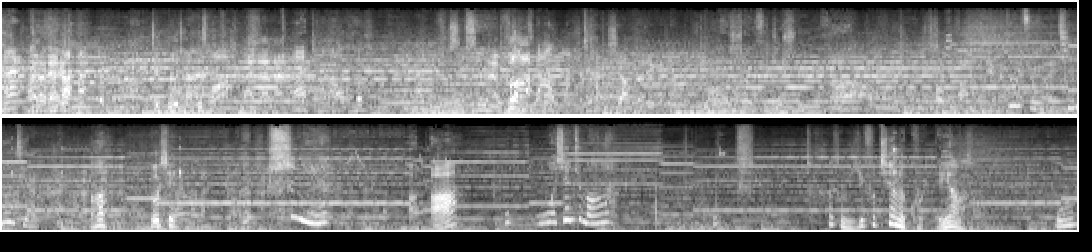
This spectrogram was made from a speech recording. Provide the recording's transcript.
来来这果酒不错啊！来来来来，好喝。这是新人喝，太香了这个？公子，请用酒。啊，多谢。是你？啊啊！我我先去忙了。他怎么一副见了鬼的样子？我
